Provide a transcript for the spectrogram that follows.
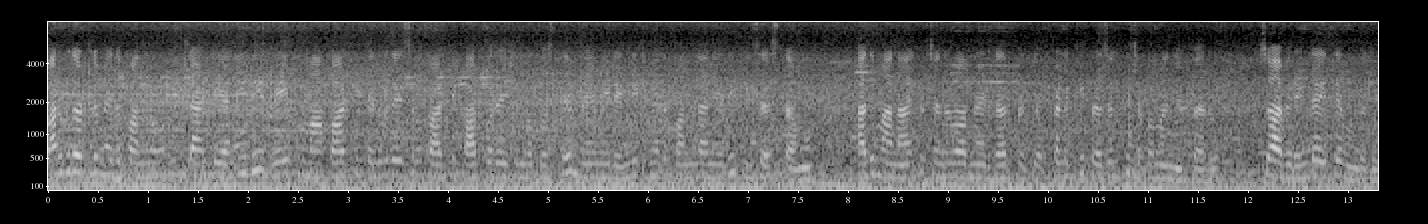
మరుగుదొడ్ల మీద పన్ను ఇట్లాంటి అనేది రేపు మా పార్టీ తెలుగుదేశం పార్టీ కార్పొరేషన్లోకి వస్తే మేము ఈ రెండింటి మీద పన్నులు అనేది తీసేస్తాము. అది మా నాయకుడు చంద్రబాబు నాయుడు గారు ప్రతి ఒక్కళ్ళకి ప్రజలకి చెప్పమని చెప్పారు. సో అవి రెండు అయితే ఉండదు.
